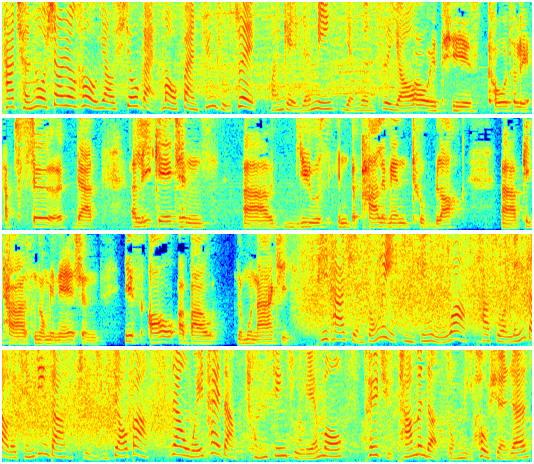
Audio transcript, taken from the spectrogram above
他承诺上任后要修改冒犯君主罪，还给人民言论自由。Oh, it is totally absurd that allegations are used in the parliament to block Pita's nomination. It's all about the monarchy. 皮塔选总理已经无望，他所领导的前进党只能交棒，让维泰党重新组联盟，推举他们的总理候选人。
